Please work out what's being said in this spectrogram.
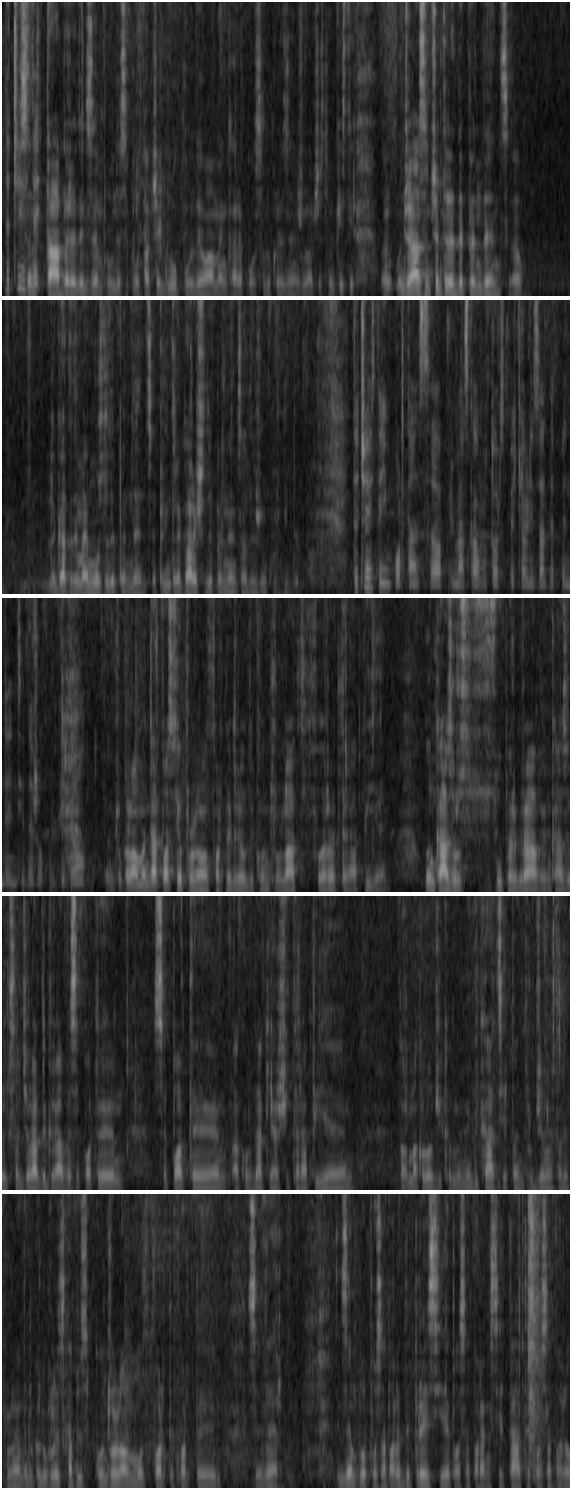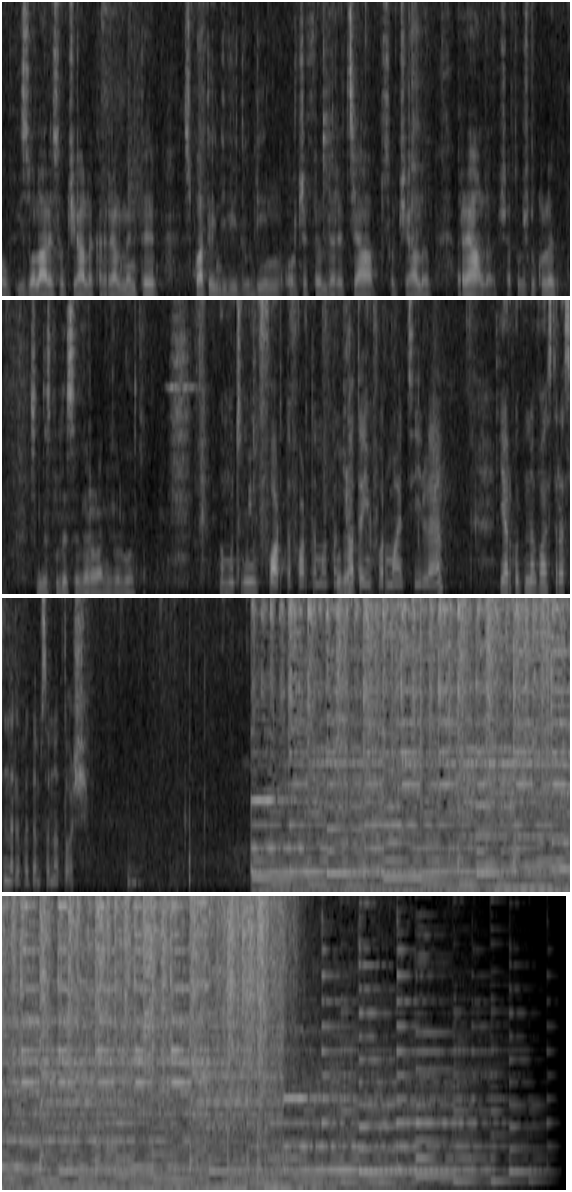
De ce Sunt este... tabere, de exemplu, unde se pot face grupuri de oameni care pot să lucreze în jurul acestor chestii. În, în general sunt centre de dependență, legate de mai multe dependențe, printre care și dependența de jocuri video. De ce este important să primească ajutor specializat dependenții de jocuri video? Pentru că la un moment dat poate fi o problemă foarte greu de controlat fără terapie. În cazuri super grave, în cazuri exagerat de grave, se poate, se poate acorda chiar și terapie farmacologică, medicație pentru genul ăsta de probleme, pentru că lucrurile scapă de sub control la un mod foarte, foarte sever. De exemplu, poate să apară depresie, poate să apară anxietate, poate să apară o izolare socială care realmente scoate individul din orice fel de rețea socială reală. Și atunci lucrurile sunt destul de severe la nivelul ăsta. Vă mulțumim foarte, foarte mult pentru toate informațiile, iar cu dumneavoastră să ne revedem sănătoși.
